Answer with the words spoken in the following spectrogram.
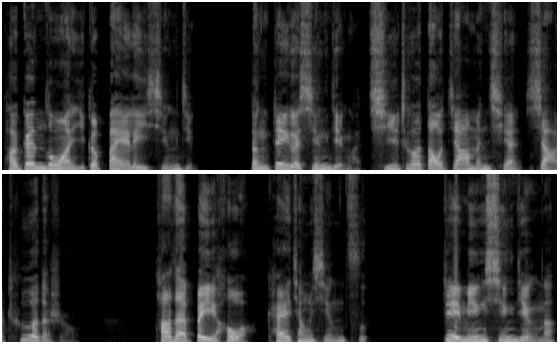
他跟踪啊一个败类刑警，等这个刑警啊骑车到家门前下车的时候，他在背后啊开枪行刺，这名刑警呢。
